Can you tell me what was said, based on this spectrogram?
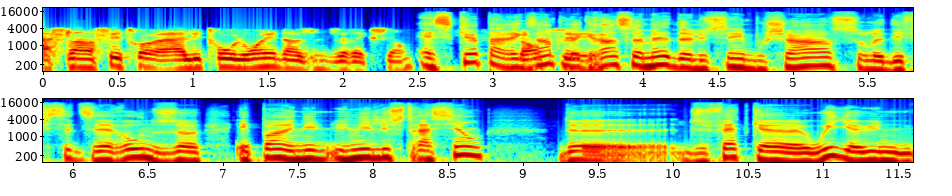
à se lancer, trop, à aller trop loin dans une direction. Est-ce que, par exemple, le grand sommet de Lucien Bouchard sur le déficit zéro nous a, est pas une, illustration de, du fait que, oui, il y, a eu une,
